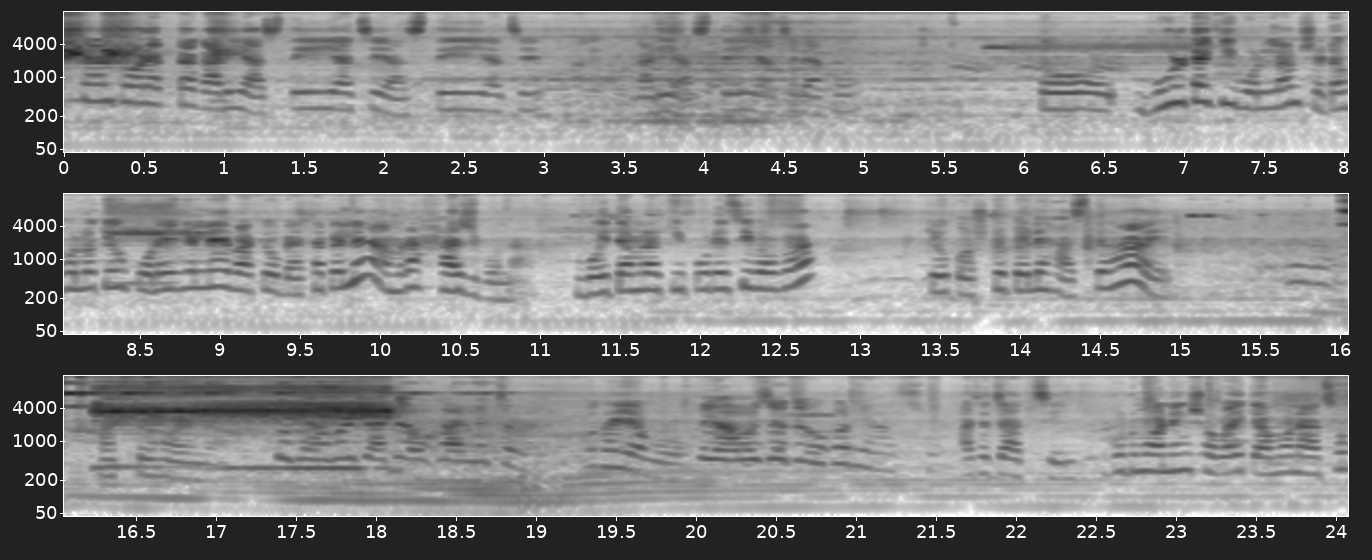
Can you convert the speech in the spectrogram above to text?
একটার পর একটা গাড়ি আসতেই আছে আসতেই আছে। গাড়ি আসতেই আছে, দেখো। তো ভুলটা কি বললাম, সেটা হলো কেউ পড়ে গেলে বা কেউ ব্যথা পেলে আমরা হাসবো না। বইতে আমরা কি পড়েছি বাবা? কেউ কষ্ট পেলে হাসতে হয়? হাসতে হয় না। কোথায় যাব? আমার সাথে ওখানে আচ্ছা যাচ্ছি। গুড মর্নিং সবাই কেমন আছো?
